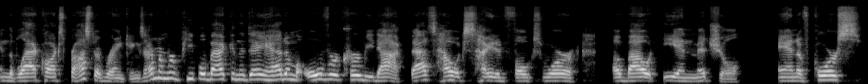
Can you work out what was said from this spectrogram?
in the Blackhawks prospect rankings. I remember people back in the day had him over Kirby Dach. That's how excited folks were about Ian Mitchell. And of course,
